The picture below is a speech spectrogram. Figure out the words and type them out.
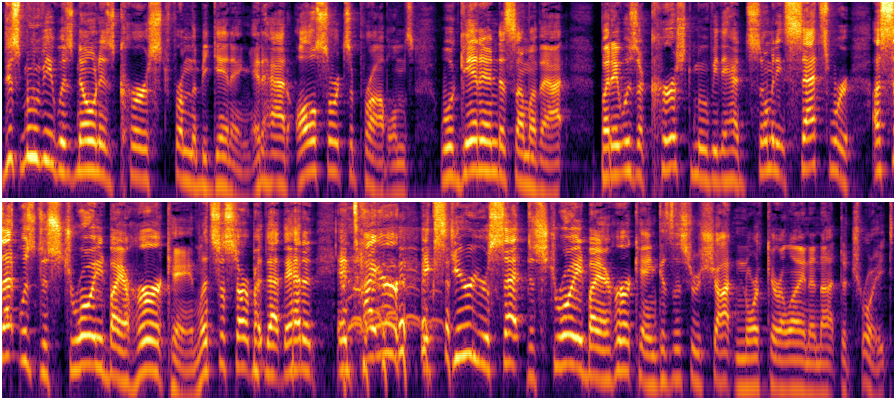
This movie was known as cursed from the beginning. It had all sorts of problems. We'll get into some of that, but it was a cursed movie. They had so many sets were a set was destroyed by a hurricane. Let's just start by that. They had an entire exterior set destroyed by a hurricane because this was shot in North Carolina, not Detroit.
